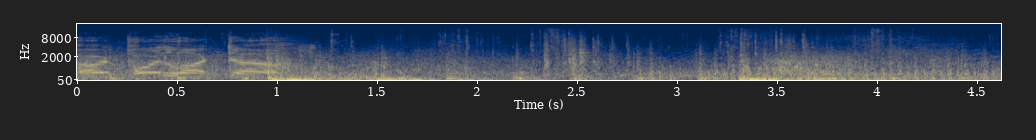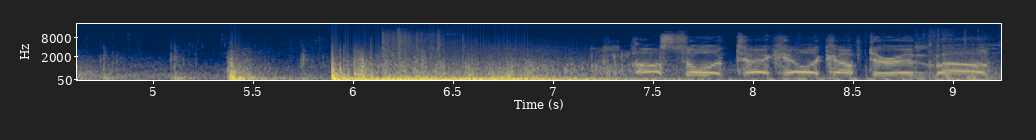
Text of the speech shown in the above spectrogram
Hardpoint locked down. Hostile attack helicopter inbound.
